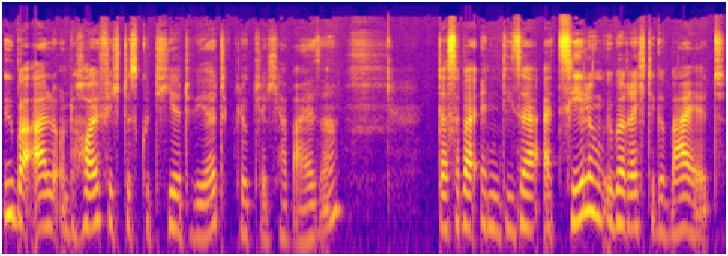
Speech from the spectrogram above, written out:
überall und häufig diskutiert wird, glücklicherweise. Dass aber in dieser Erzählung über rechte Gewalt,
